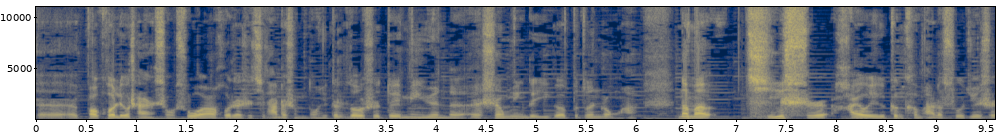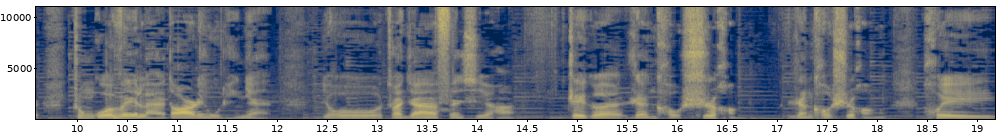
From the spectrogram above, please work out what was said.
呃，包括流产手术啊，或者是其他的什么东西，这都是对命运的呃生命的一个不尊重哈。那么，其实还有一个更可怕的数据是，中国未来到二零五零年，有专家分析哈，这个人口失衡人口失衡，会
